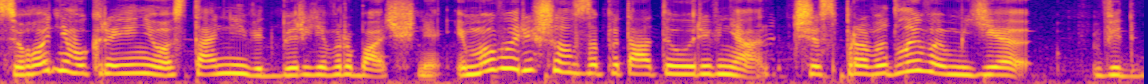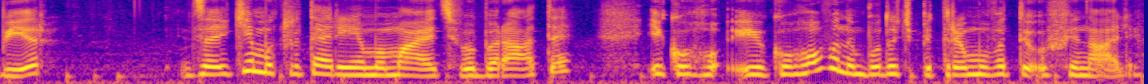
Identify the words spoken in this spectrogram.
Сьогодні в Україні останній відбір Євробачення, і ми вирішили запитати у рівнян, чи справедливим є відбір, за якими критеріями мають вибирати, і кого, і кого вони будуть підтримувати у фіналі.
